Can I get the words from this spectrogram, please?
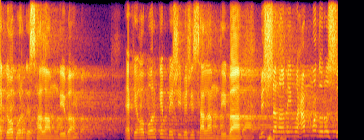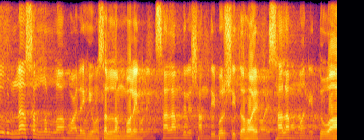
একে অপরকে সালাম দিবা। একে অপরকে বেশি বেশি সালাম দিবা। বিশ্বনবী মুহাম্মদ রসুল্লাহ সাল্লাল্লাহু আলাইহি ওয়াসাল্লাম বলেন, সালাম দিলে শান্তি বর্ষিত হয়, সালাম মানে দোয়া।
